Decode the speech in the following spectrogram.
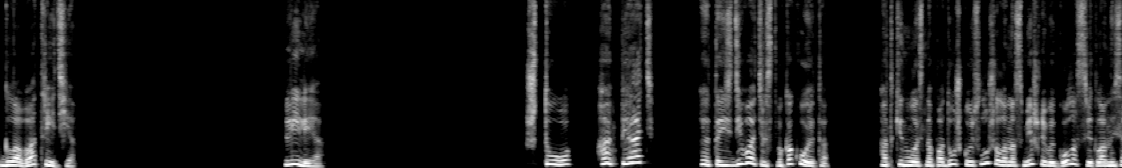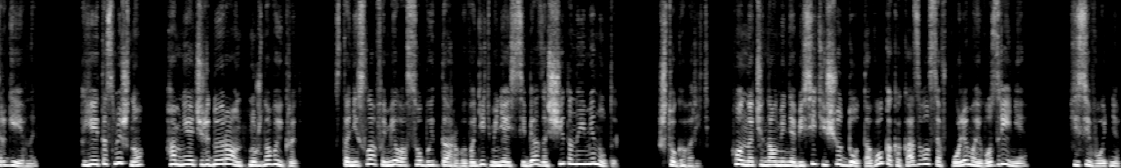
Глава третья. Лилия. Что? Опять? Это издевательство какое-то. Откинулась на подушку и слушала насмешливый голос Светланы Сергеевны. Ей это смешно, а мне очередной раунд нужно выиграть. Станислав имел особый дар выводить меня из себя за считанные минуты. Что говорить, он начинал меня бесить еще до того, как оказывался в поле моего зрения. И сегодня,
